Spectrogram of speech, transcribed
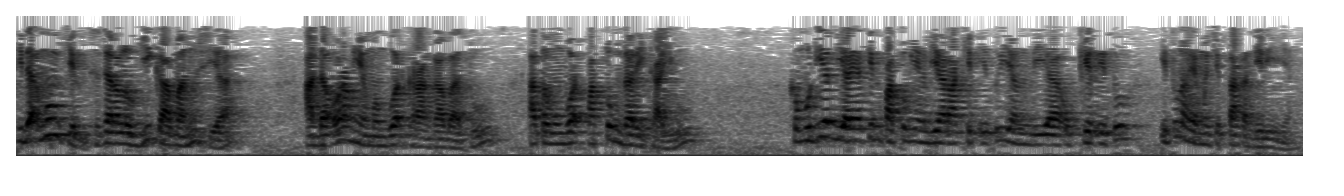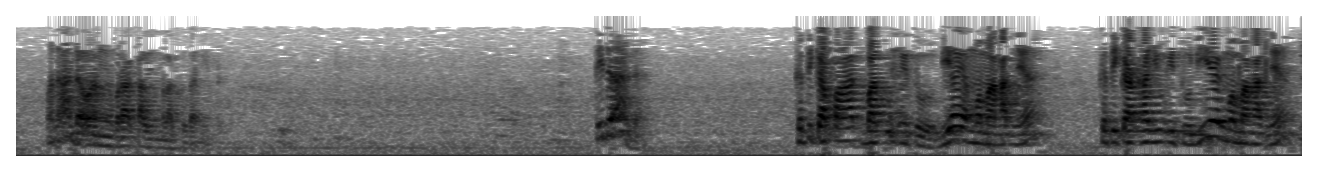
Tidak mungkin secara logika manusia ada orang yang membuat kerangka batu atau membuat patung dari kayu. Kemudian dia yakin patung yang dia rakit itu, yang dia ukir itu, itulah yang menciptakan dirinya. Mana ada orang yang berakal yang melakukan itu? Tidak ada. Ketika pahat batu itu, dia yang memahatnya. Ketika kayu itu, dia yang memahatnya.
